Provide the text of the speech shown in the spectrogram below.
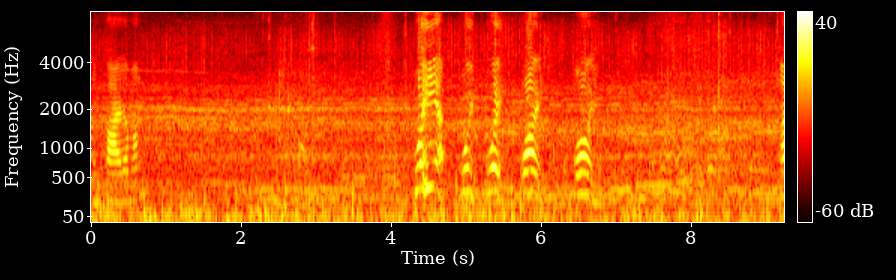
มัน ตายแล้วมั้งเว้ยเฮียเว้ยเว้ยเว้ยเว้ยเอ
